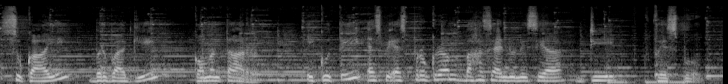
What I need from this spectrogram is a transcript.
Sukai, berbagi, komentar. Ikuti SBS program Bahasa Indonesia di Facebook.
